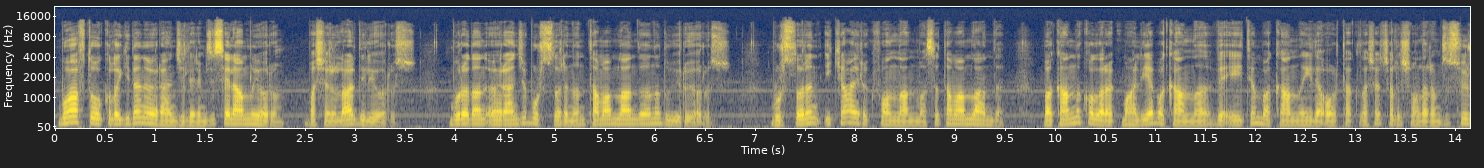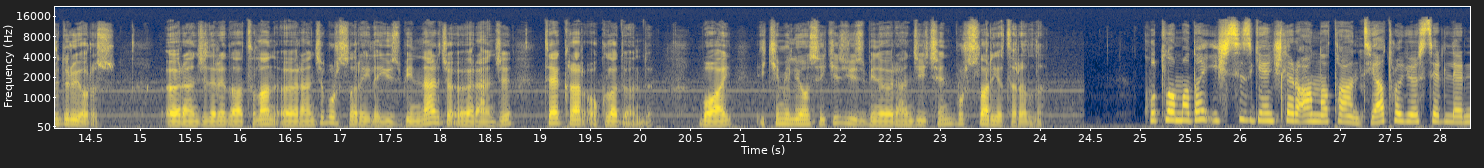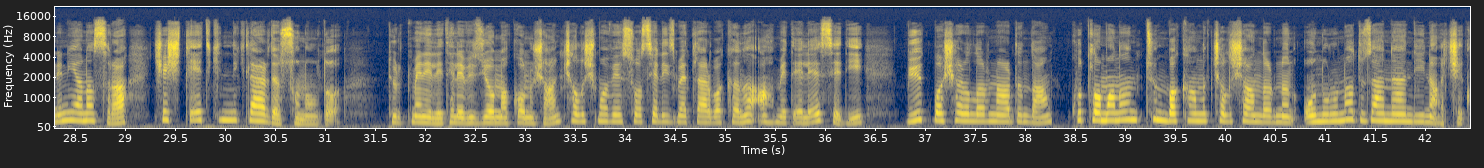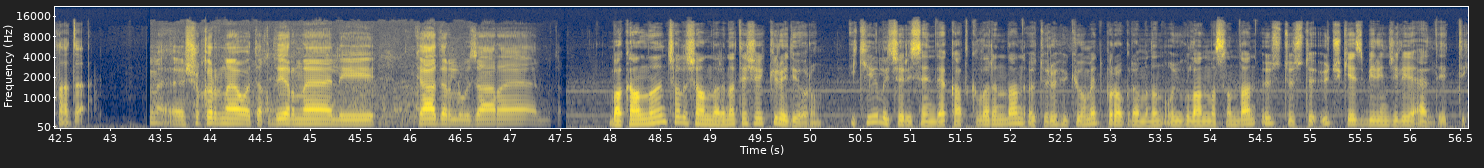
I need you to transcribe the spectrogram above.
Bu hafta okula giden öğrencilerimizi selamlıyorum. Başarılar diliyoruz. Buradan öğrenci burslarının tamamlandığını duyuruyoruz. Bursların iki ayrık fonlanması tamamlandı. Bakanlık olarak Maliye Bakanlığı ve Eğitim Bakanlığı ile ortaklaşa çalışmalarımızı sürdürüyoruz. Öğrencilere dağıtılan öğrenci bursları ile yüz binlerce öğrenci tekrar okula döndü. Bu ay 2 milyon 800 bin öğrenci için burslar yatırıldı. Kutlamada işsiz gençleri anlatan tiyatro gösterilerinin yanı sıra çeşitli etkinlikler de sunuldu. Türkmeneli televizyonla konuşan Çalışma ve Sosyal Hizmetler Bakanı Ahmet El Esedi, büyük başarıların ardından kutlamanın tüm bakanlık çalışanlarının onuruna düzenlendiğini açıkladı. شكرنا وتقديرنا لكادر الوزارة المت- Bakanlığın çalışanlarına teşekkür ediyorum. İki yıl içerisinde katkılarından ötürü hükümet programının uygulanmasından üst üste üç kez birinciliği elde ettik.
